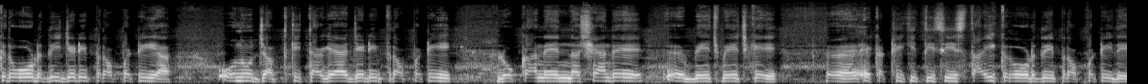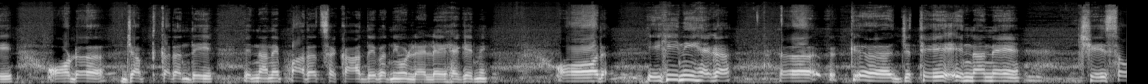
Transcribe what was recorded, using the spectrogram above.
ਕਰੋੜ ਦੀ ਜਿਹੜੀ ਪ੍ਰਾਪਰਟੀ ਆ, ਉਹਨੂੰ ਜ਼ਬਤ ਕੀਤਾ ਗਿਆ, ਜਿਹੜੀ ਪ੍ਰਾਪਰਟੀ ਲੋਕਾਂ ਨੇ ਨਸ਼ਿਆਂ ਦੇ ਵੇਚ-ਵੇਚ ਕੇ ਇਕੱਠੀ ਕੀਤੀ ਸੀ 27 ਕਰੋੜ ਦੀ ਪ੍ਰਾਪਰਟੀ ਦੇ ਆਰਡਰ ਜ਼ਬਤ ਕਰਨ ਦੇ ਇਹਨਾਂ ਨੇ ਭਾਰਤ ਸਰਕਾਰ ਦੇ ਵੱਲੋਂ ਲੈ ਲਏ ਹੈਗੇ ਨੇ। ਔਰ ਇਹੀ ਨਹੀਂ ਹੈਗਾ ਜਿੱਥੇ ਇਹਨਾਂ ਨੇ 600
